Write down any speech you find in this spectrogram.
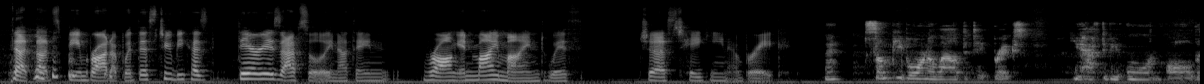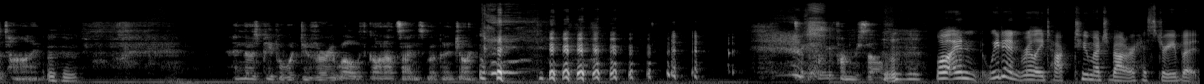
that that's being brought up with this too, because there is absolutely nothing wrong in my mind with just taking a break. Eh? Some people aren't allowed to take breaks. You have to be on all the time. Mm-hmm. And those people would do very well with going outside and smoking a joint. Take a from yourself. Well, and we didn't really talk too much about our history, but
